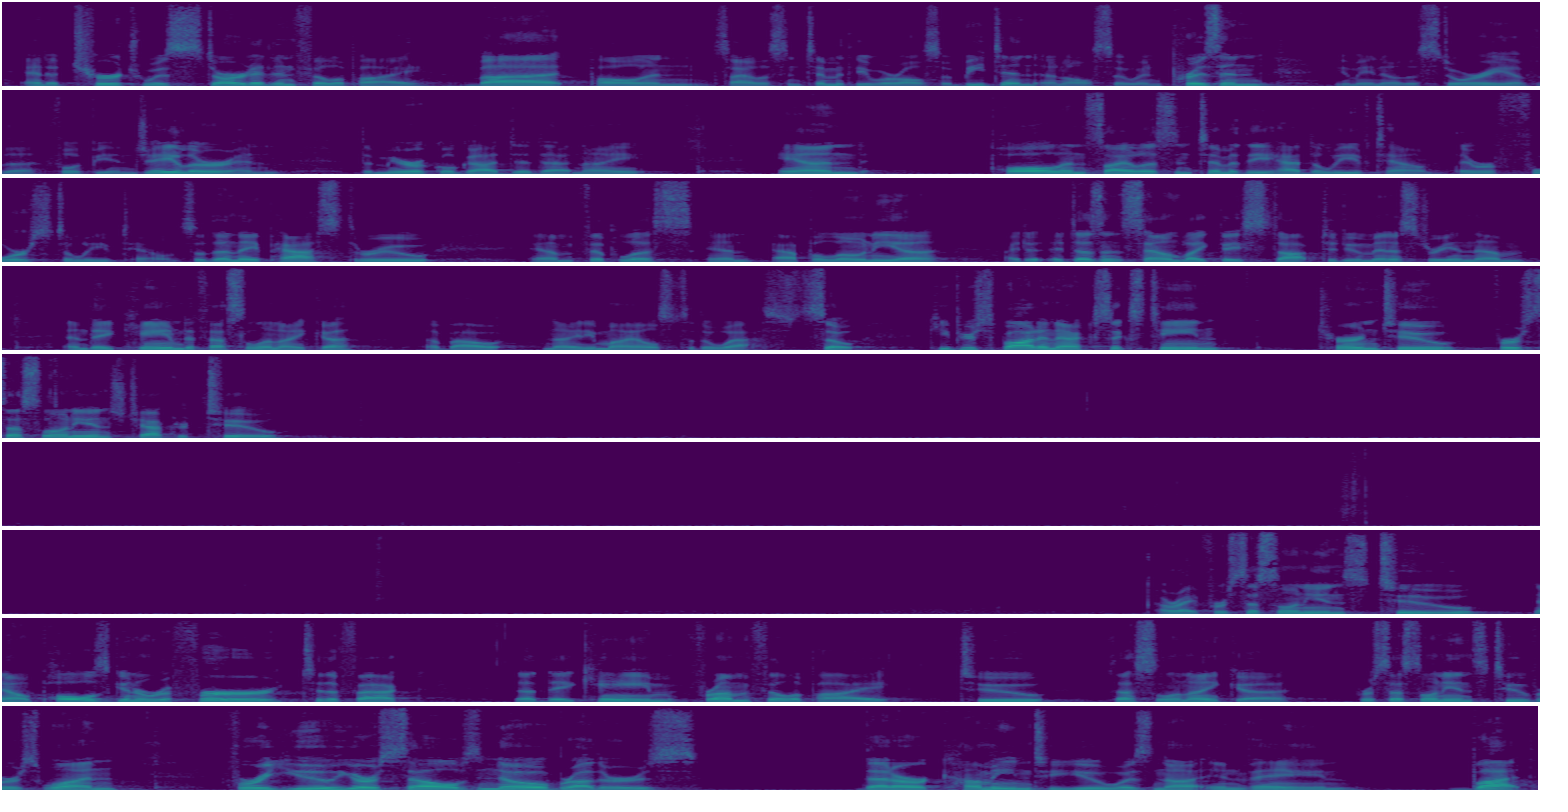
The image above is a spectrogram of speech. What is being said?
and a church was started in Philippi, but Paul and Silas and Timothy were also beaten and also imprisoned. You may know the story of the Philippian jailer and the miracle God did that night. And Paul and Silas and Timothy had to leave town. They were forced to leave town. So then they passed through Amphipolis and Apollonia. It doesn't sound like they stopped to do ministry in them. And they came to Thessalonica, about 90 miles to the west. So keep your spot in Acts 16. Turn to 1 Thessalonians chapter 2. All right, 1 Thessalonians 2. Now, Paul's going to refer to the fact that they came from Philippi to Thessalonica. 1 Thessalonians 2, verse 1. For you yourselves know, brothers, that our coming to you was not in vain, but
